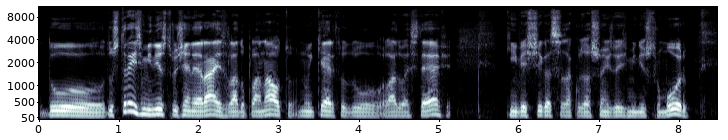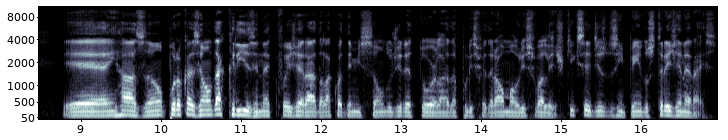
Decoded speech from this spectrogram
do, dos três ministros generais lá do Planalto, no inquérito do, lá do STF, que investiga essas acusações do ex-ministro Moro, é, em razão, por ocasião da crise né, que foi gerada lá com a demissão do diretor lá da Polícia Federal, Maurício Valeixo. O que, que você diz do desempenho dos três generais?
